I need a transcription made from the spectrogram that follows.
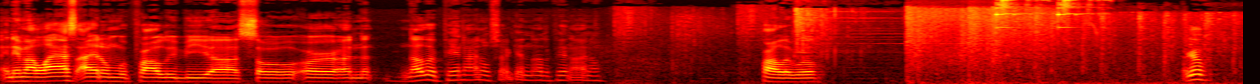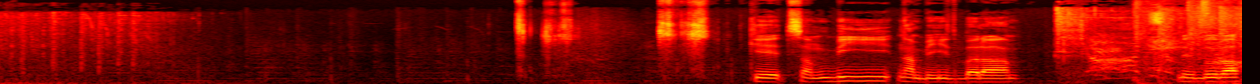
And then my last item will probably be uh so or an- another pen item. Should I get another pen item? Probably will. There we go. Get some bead, not beads, but um, this blue buff.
